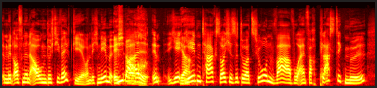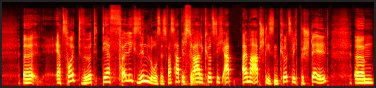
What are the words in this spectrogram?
mit offenen Augen durch die Welt gehe. Und ich nehme ich überall, im, je, ja. jeden Tag solche Situationen wahr, wo einfach Plastikmüll äh, erzeugt wird, der völlig sinnlos ist. Was habe ich gerade kürzlich ab, einmal abschließend, kürzlich bestellt ähm,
